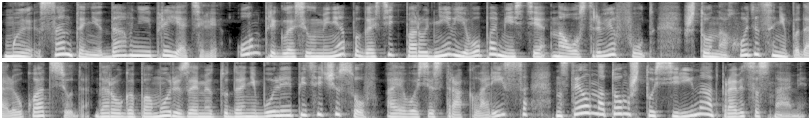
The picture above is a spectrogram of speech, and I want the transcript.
Мы с Энтони давние приятели. Он пригласил меня погостить пару дней в его поместье на острове Фуд, что находится неподалеку отсюда. Дорога по морю займет туда не более пяти часов, а его сестра Кларисса настояла на том, что Сирина отправится с нами.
